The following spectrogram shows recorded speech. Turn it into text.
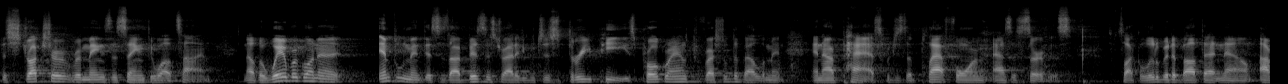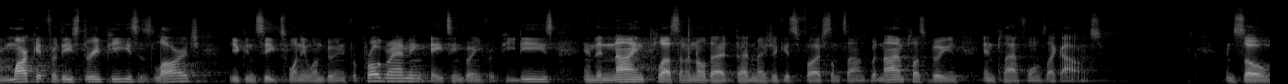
the structure remains the same throughout time. Now, the way we're going to implement this is our business strategy, which is three P's programs, professional development, and our PaaS, which is a platform as a service. So we'll talk a little bit about that now. Our market for these three P's is large. You can see 21 billion for programming, 18 billion for PDs, and then 9 plus, and I know that, that measure gets fudged sometimes, but 9 plus billion in platforms like ours. And so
